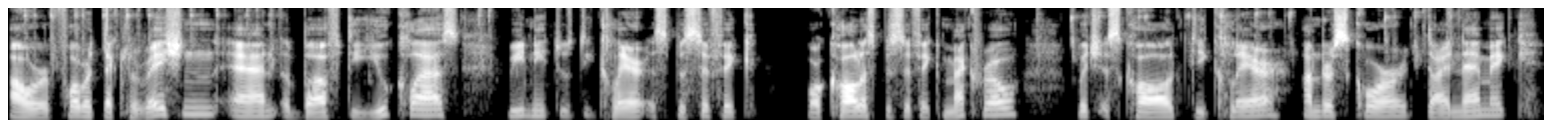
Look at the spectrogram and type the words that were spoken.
our forward declaration and above the U class, we need to declare a specific or call a specific macro, which is called declare underscore dynamic,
